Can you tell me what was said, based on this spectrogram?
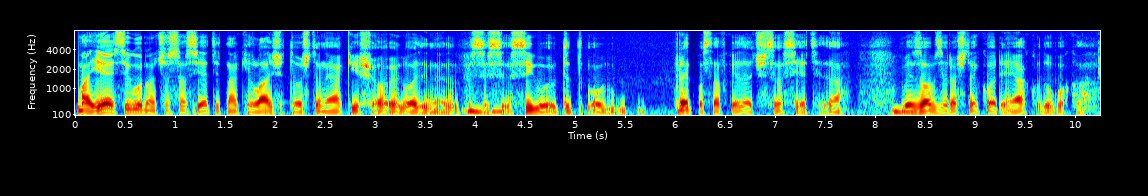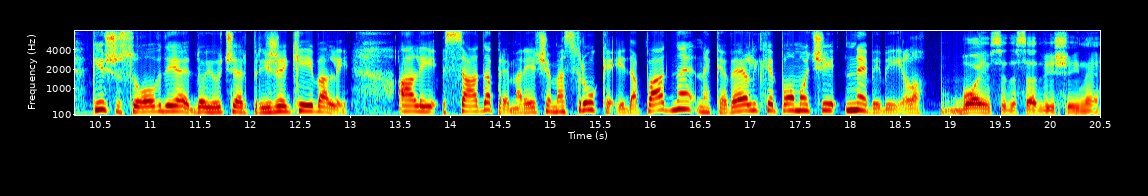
Ma je, sigurno će se osjetiti na kilaži to što nema kiše ove godine. Mm pretpostavka je da će se osjetiti, da bez obzira što je korijen jako duboko. Kišu su ovdje do jučer priželjkivali, ali sada prema riječima struke i da padne neke velike pomoći ne bi bilo. Bojim se da sad više i ne.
